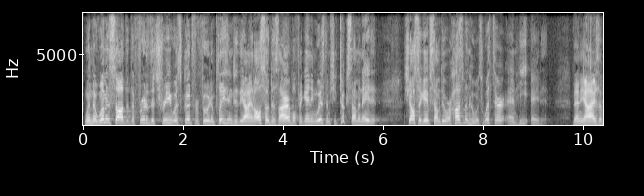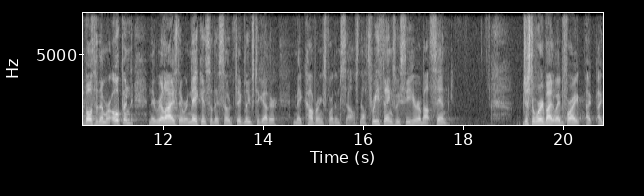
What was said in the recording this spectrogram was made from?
When the woman saw that the fruit of the tree was good for food and pleasing to the eye and also desirable for gaining wisdom, she took some and ate it. She also gave some to her husband who was with her, and he ate it. Then the eyes of both of them were opened, and they realized they were naked, so they sewed fig leaves together and made coverings for themselves. Now, three things we see here about sin. Just a word, by the way, before I, I, I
